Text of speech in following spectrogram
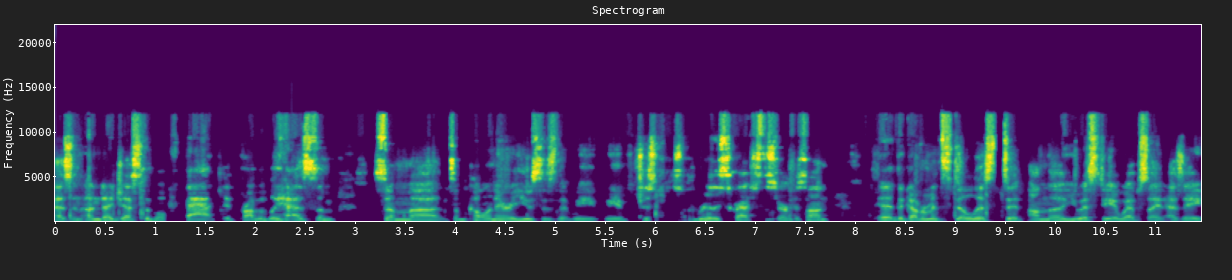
as an undigestible fat, it probably has some some uh, some culinary uses that we we've just really scratched the surface on. Uh, the government still lists it on the USDA website as a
